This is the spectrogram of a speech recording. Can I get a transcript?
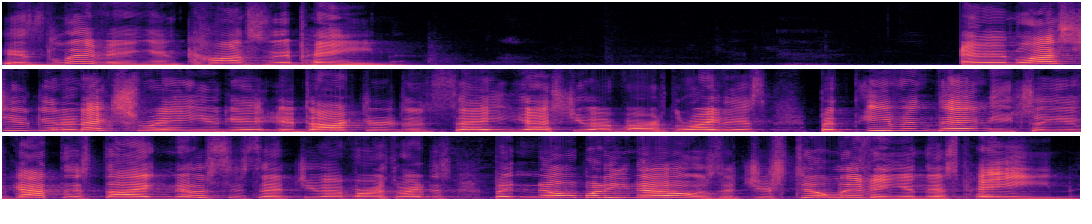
is living in constant pain. And unless you get an x ray, you get a doctor to say, yes, you have arthritis. But even then, so you've got this diagnosis that you have arthritis, but nobody knows that you're still living in this pain.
